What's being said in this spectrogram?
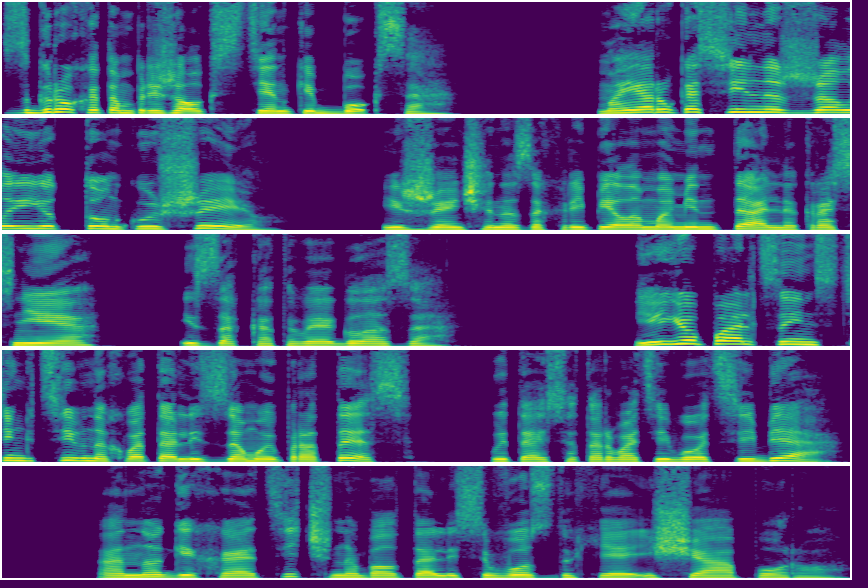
с грохотом прижал к стенке бокса. Моя рука сильно сжала ее тонкую шею, и женщина захрипела моментально краснея и закатывая глаза. Ее пальцы инстинктивно хватались за мой протез, пытаясь оторвать его от себя — а ноги хаотично болтались в воздухе, ища опору.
